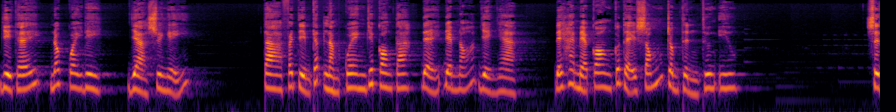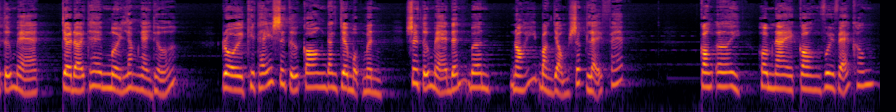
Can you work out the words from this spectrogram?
Vì thế nó quay đi và suy nghĩ. Ta phải tìm cách làm quen với con ta để đem nó về nhà, để hai mẹ con có thể sống trong tình thương yêu. Sư tử mẹ chờ đợi thêm 15 ngày nữa. Rồi khi thấy sư tử con đang chơi một mình, sư tử mẹ đến bên, nói bằng giọng rất lễ phép. Con ơi, hôm nay con vui vẻ không?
